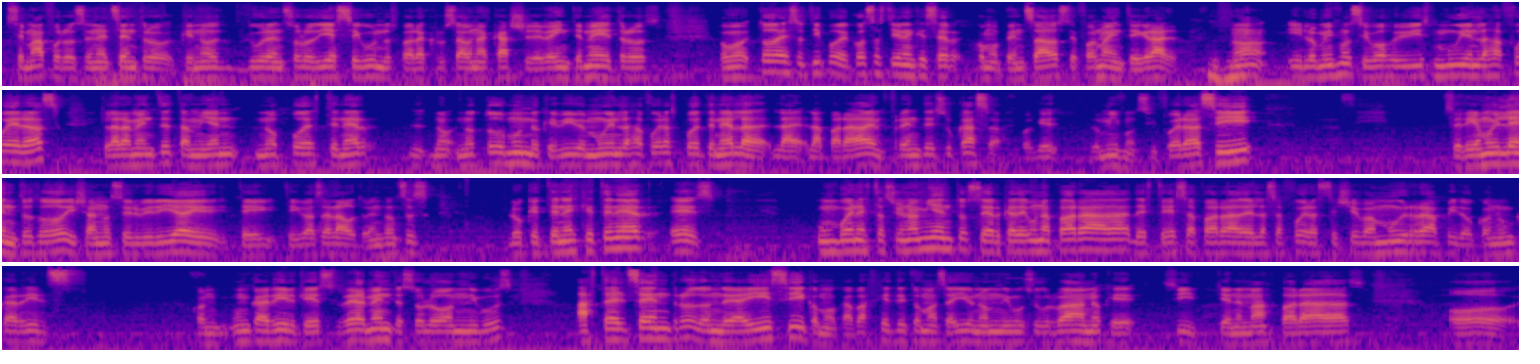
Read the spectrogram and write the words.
semáforos en el centro que no duran solo 10 segundos para cruzar una calle de 20 metros, como todo ese tipo de cosas tienen que ser como pensados de forma integral, ¿no? Y lo mismo si vos vivís muy en las afueras, claramente también no puedes tener no, todo el mundo que vive muy en las afueras puede tener la, parada enfrente de su casa, porque lo mismo, si fuera así, sería muy lento todo y ya no serviría y te, ibas al auto. Entonces, lo que tenés que tener es un buen estacionamiento cerca de una parada, desde esa parada de las afueras te lleva muy rápido con un carril con un carril que es realmente solo ómnibus hasta el centro, donde ahí sí, como capaz que te tomas ahí un ómnibus urbano que sí tiene más paradas o,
